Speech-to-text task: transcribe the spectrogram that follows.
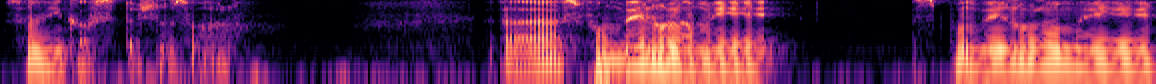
Sad vidim kako se točno zvalo. E, spomenula me je spomenula me je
